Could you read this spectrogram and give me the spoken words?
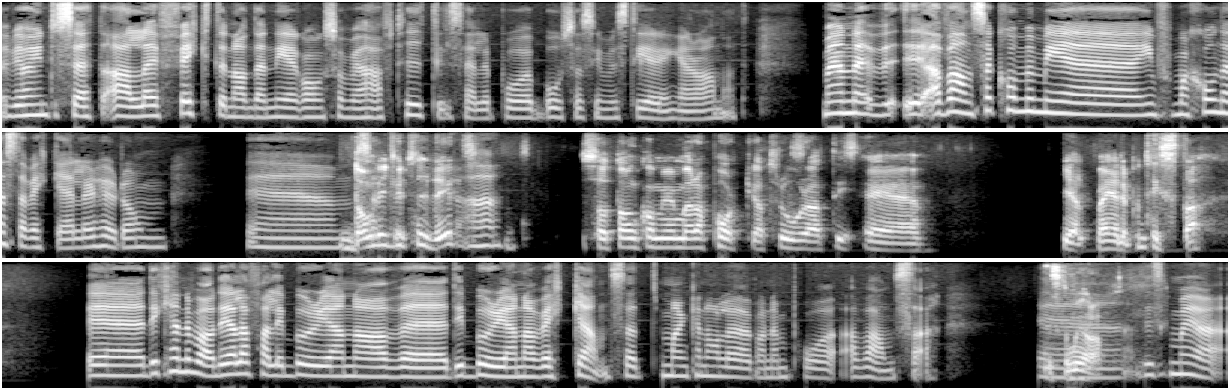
men vi har inte sett alla effekterna av den nedgång som vi har haft hittills heller på bostadsinvesteringar och annat. Men eh, Avanza kommer med information nästa vecka, eller hur? De, eh, de ligger tidigt. Uh. Så att de kommer med rapport. Jag tror att det är... Hjälp mig, är det på tisdag? Eh, det kan det vara. Det är i alla fall i början av, eh, det är början av veckan så att man kan hålla ögonen på Avanza. Det ska man göra. Eh, det ska man göra.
